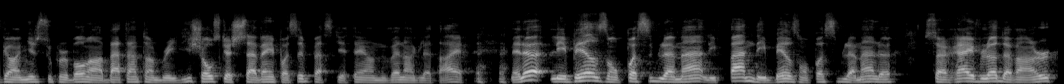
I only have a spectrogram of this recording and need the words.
gagner le Super Bowl en battant Tom Brady, chose que je savais impossible parce qu'il était en Nouvelle-Angleterre. Mais là, les Bills ont possiblement, les fans des Bills ont possiblement là, ce rêve-là devant eux.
